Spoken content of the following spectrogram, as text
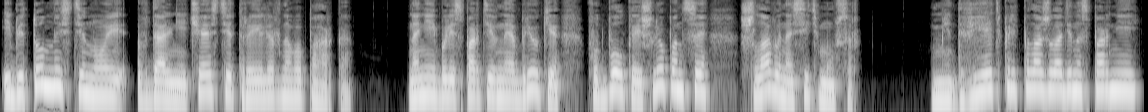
и бетонной стеной в дальней части трейлерного парка. На ней были спортивные брюки, футболка и шлепанцы, шла выносить мусор. «Медведь», — предположил один из парней.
